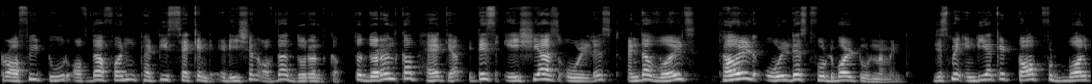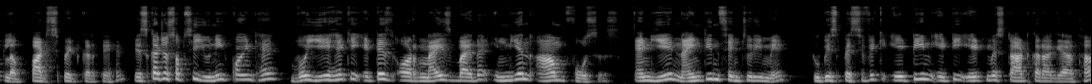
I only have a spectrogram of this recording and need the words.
trophy tour of the one thirty second edition of the Durand cup तो दुरंत कप है क्या? It is Asia's oldest and the world third oldest football tournament जिसमें इंडिया के टॉप फुटबॉल क्लब पार्टिसिपेट करते हैं। इसका जो सबसे यूनिक पॉइंट है, वो ये है कि it is organise by the Indian arm forces and ये नाइनटीन सेंचुरी में टू बी स्पेसिफिक 1888 में स्टार्ट करा गया था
